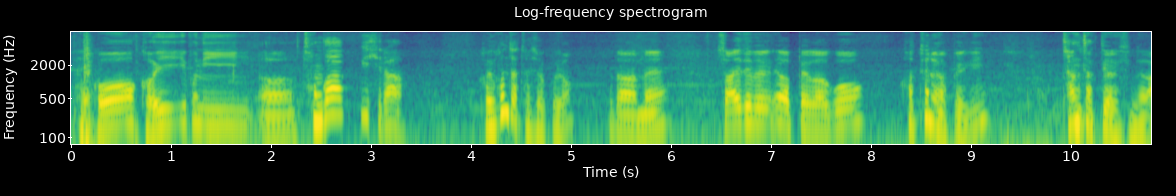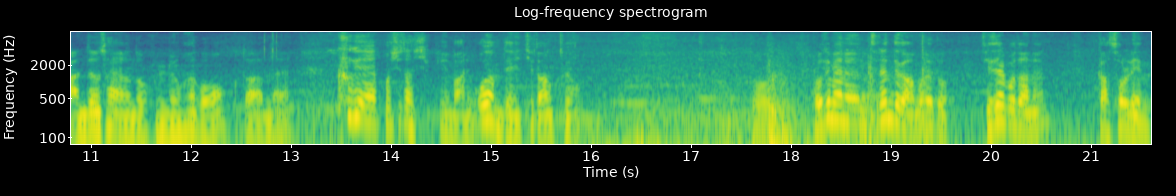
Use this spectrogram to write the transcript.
되고 거의 이분이 어, 총각이시라 거의 혼자 타셨고요 그 다음에 사이드 에어백하고 커튼 에어백이 장착되어 있습니다. 안전 사양도 훌륭하고 그 다음에 크게 보시다시피 많이 오염되어 있지도 않고요. 또 요즘에는 트렌드가 아무래도 디젤보다는 가솔린,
